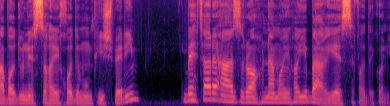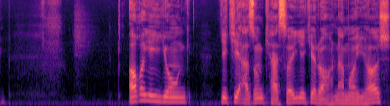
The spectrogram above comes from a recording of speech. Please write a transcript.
و با دونسته های خودمون پیش بریم بهتر از راهنمایی های بقیه استفاده کنیم. آقای یونگ یکی از اون کساییه که راهنماییهاش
